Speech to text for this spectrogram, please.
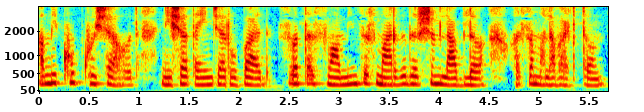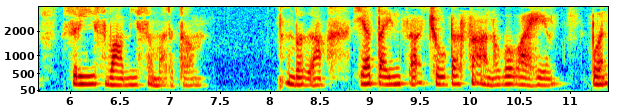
आम्ही खूप खुश आहोत. निशाताईंच्या रूपात स्वतः स्वामींचंच मार्गदर्शन लाभलं असं मला वाटतं. श्री स्वामी समर्थ. बघा ह्या ताईंचा छोटासा अनुभव आहे. पण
